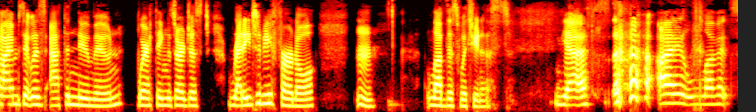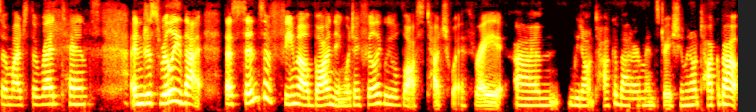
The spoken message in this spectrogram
times it was at the new moon where things are just ready to be fertile. Mm, love this witchiness. Yes. I love it so much. The red tents and just really that that sense of female bonding, which I feel like we've lost touch with, right? Um, we don't talk about our menstruation. We don't talk about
